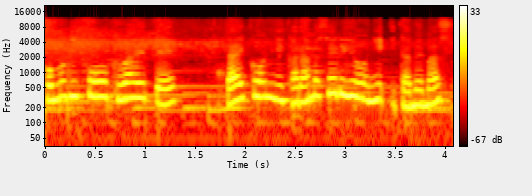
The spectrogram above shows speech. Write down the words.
小麦粉を加えて大根に絡ませるように炒めます。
